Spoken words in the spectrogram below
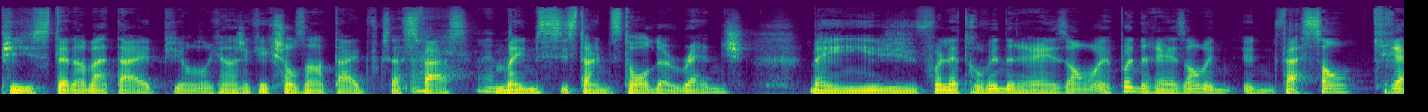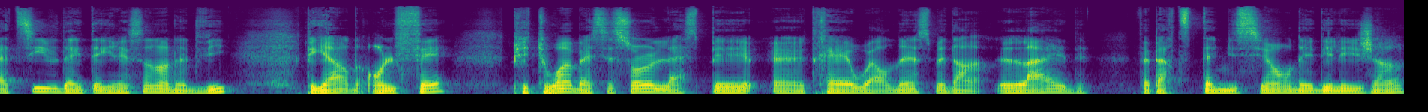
puis c'était dans ma tête, puis on dirait que quand j'ai quelque chose en tête, faut que ça se Ouais, fasse. vraiment. Même si c'est une histoire de ranch, ben, il fallait trouver une raison, euh, pas une raison, mais une, une façon créative d'intégrer ça dans notre vie. Puis regarde, on le fait. Puis toi, ben, c'est sûr, l'aspect euh, très wellness, mais dans l'aide, fait partie de ta mission d'aider les gens,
